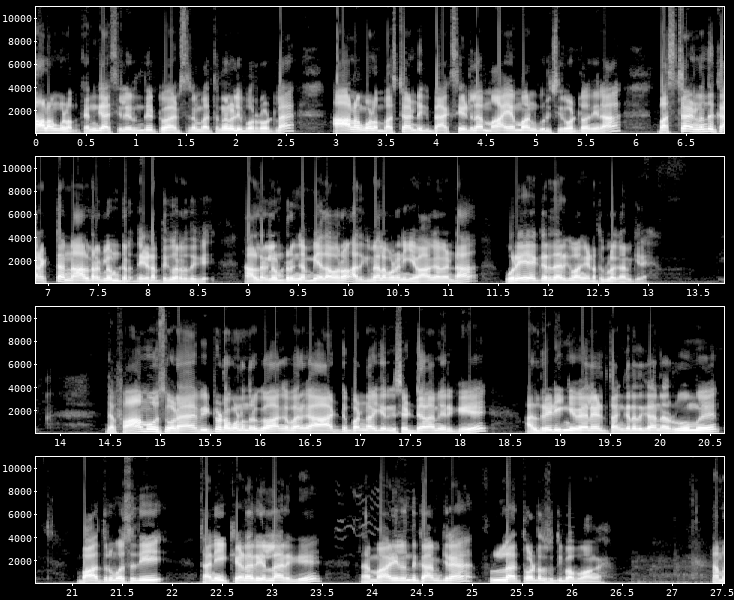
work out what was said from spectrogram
ஆலங்குளம். தென்காசியிலேருந்து டுவர்ட்ஸ் நம்ம திருநெல்வேலி போகிற ரோட்டில் ஆலங்குளம் பஸ் ஸ்டாண்டுக்கு பேக் சைடில் மாயம்மான் குறிச்சி ரோட்டில் வந்தீங்கன்னா பஸ் ஸ்டாண்ட்லேருந்து கரெக்டாக நாலரை கிலோமீட்டர் இந்த இடத்துக்கு வர்றதுக்கு. நாலரை கிலோமீட்டர் கம்மியாக தான் வரும். அதுக்கு மேலே கூட நீங்கள் வாங்க வேண்டாம். ஒரே ஏக்கர் தான் வாங்க இடத்துக்குள்ளே காமிக்கிறேன். இந்த ஃபார்ம் ஹவுஸோட வீட்டோட கொண்டு வந்திருக்கோம். அங்கே பாருங்கள் ஆட்டு பண்ணை வைக்கிறதுக்கு செட் எல்லாமே இருக்குது ஆல்ரெடி இங்கே வேலையில் தங்குறதுக்கான ரூமு பாத்ரூம் வசதி தனி கிணறு எல்லாம் இருக்குது நான் மாடியிலேருந்து காமிக்கிறேன். ஃபுல்லாக தோட்டத்தை சுற்றி பார்ப்பாங்க நம்ம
